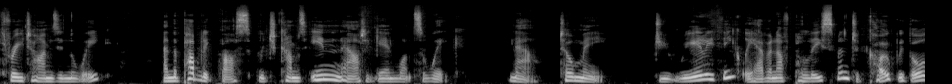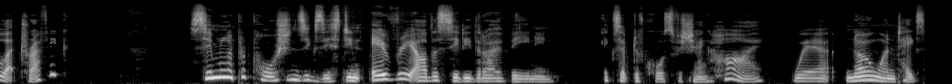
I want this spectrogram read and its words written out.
three times in the week, and the public bus, which comes in and out again once a week. Now, tell me, do you really think we have enough policemen to cope with all that traffic? Similar proportions exist in every other city that I have been in, except, of course, for Shanghai, where no one takes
